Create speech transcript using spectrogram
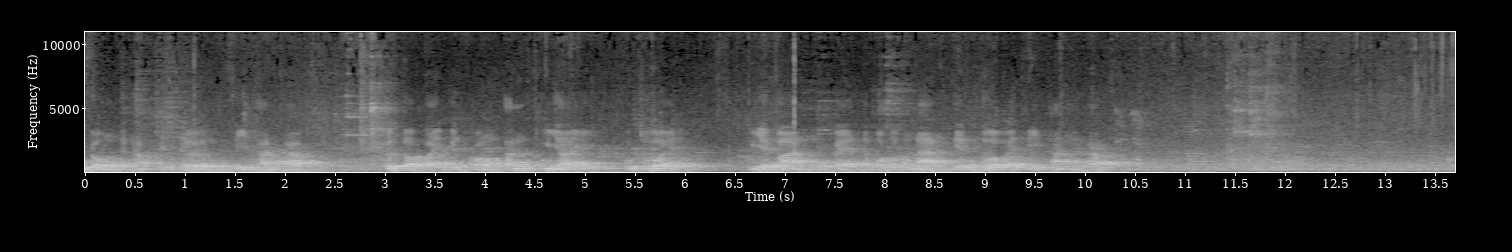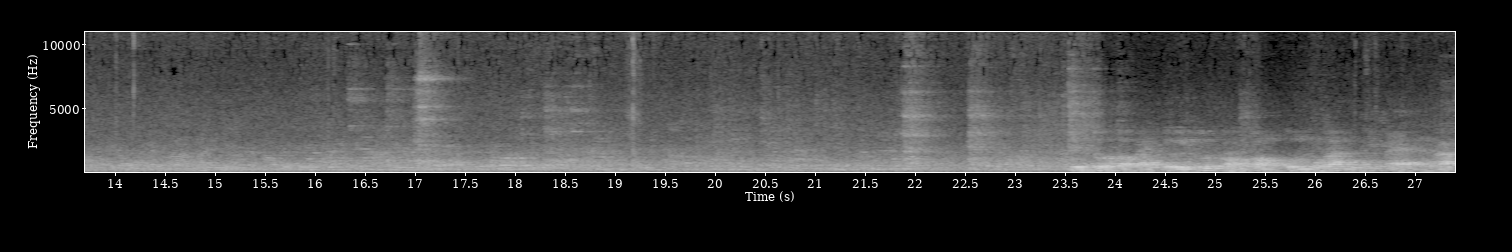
อุดมนะครับเป็นเชิญสี่ท่านครับชุดต่อไปเป็นของท่านผู้ใหญ่ผู้ช่วยผู้ใหญ่บ้านหมู่แปดตำบลหนองขนาดเตรียมตัวไว้สี่ท่านนะครับเป็นตัวต่อไปคือชุดของกองทุนหมู่บ้านหมู่ที่แปดนะครับ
